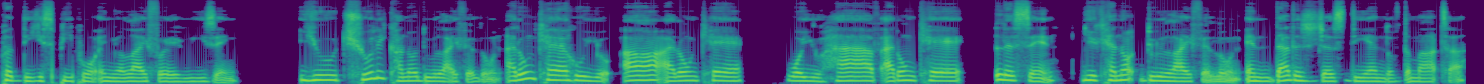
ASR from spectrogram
put these people in your life for a reason. You truly cannot do life alone. I don't care who you are. I don't care what you have. I don't care. Listen, you cannot do life alone. And that is just the end of the matter.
